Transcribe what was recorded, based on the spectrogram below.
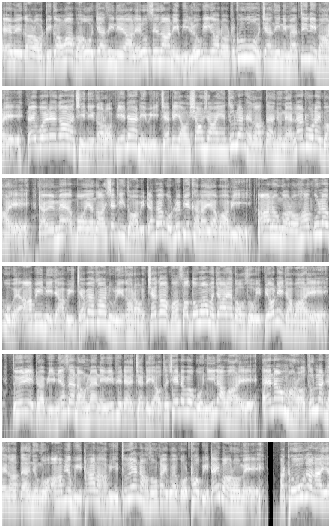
အဲရစ်ကတော့ဒီကောင်ကဘာကိုကြံစီနေတာလဲလို့စဉ်းစားနေပြီးလိုကီကတော့တခုခုကိုကြံစီနေမှသိနေပါတယ်တိုက်ပွဲတွေကအခြေအနေကတော့ပြင်းထန်နေပြီးဂျက်တယောက်ရှောင်ရှာရင်သူ့လက်ထက်ကတန်ညွန်နဲ့လှမ်းထိုးလိုက်ပါတယ်ဒါပေမဲ့အပေါ်ရန်သာရှက်ထိသွားပြီးတစ်ဖက်ကိုလွှတ်ပစ်ခံလိုက်ရပါပြီအားလုံးကတော့ဟာကူလက်ကိုပဲအားပေးနေကြပြီးဂျက်ဘက်ကလူတွေကတော့ဂျက်ကဘာဆောက်သုံးမမကြတဲ့ကောင်ဆိုပြီးပြောနေကြပါတယ်သွေးတွေထွက်ပြီးမျက်စံတော်လှန်နေပြီးဖြစ်တဲ့ဂျက်တယောက်တစ်ချိန်တစ်ပုတ်ကိုညီးလာပါတယ်အဲနောက်မှာတော့သူ့လက်ထက်ကတန်ညွန်ကိုအားပြုတ်ပြီးထားလာပြီးသူ့ရဲ့နောက်ဆုံးတိုက်ပွဲကိုထုတ်ပြီးတိုက်ပါတော့မယ်အထိုးခံလိုက်ရ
